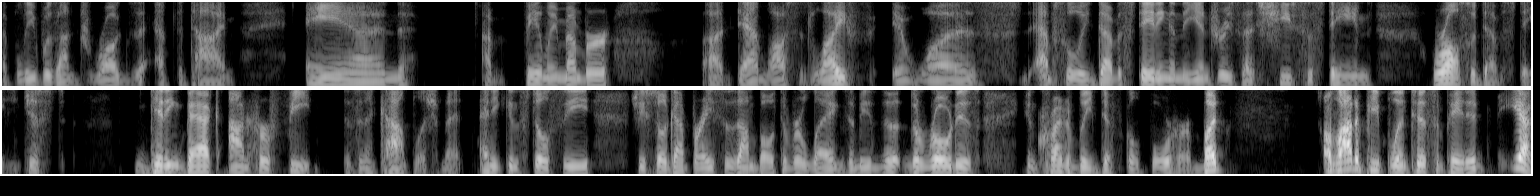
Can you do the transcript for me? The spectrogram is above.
I believe was on drugs at the time, and a family member. Uh, dad lost his life. It was absolutely devastating, and the injuries that she sustained were also devastating. Just getting back on her feet is an accomplishment. And you can still see she's still got braces on both of her legs. I mean, the, the road is incredibly difficult for her. But a lot of people anticipated, yeah,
